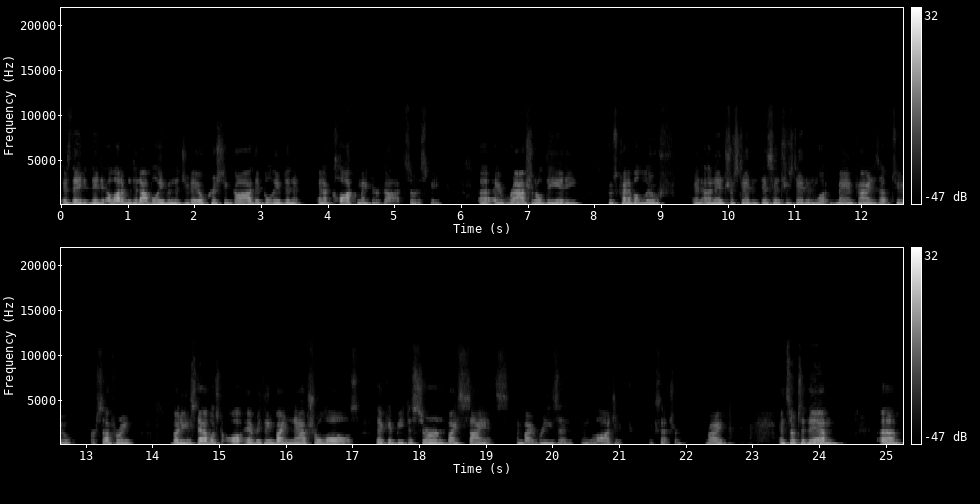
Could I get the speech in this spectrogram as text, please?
is they, they a lot of them did not believe in the Judeo-Christian God. They believed in, in a clockmaker God, so to speak uh, a rational deity who's kind of aloof and uninterested and disinterested in what mankind is up to or suffering but he established all everything by natural laws that could be discerned by science and by reason and logic etc right and so to them um,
